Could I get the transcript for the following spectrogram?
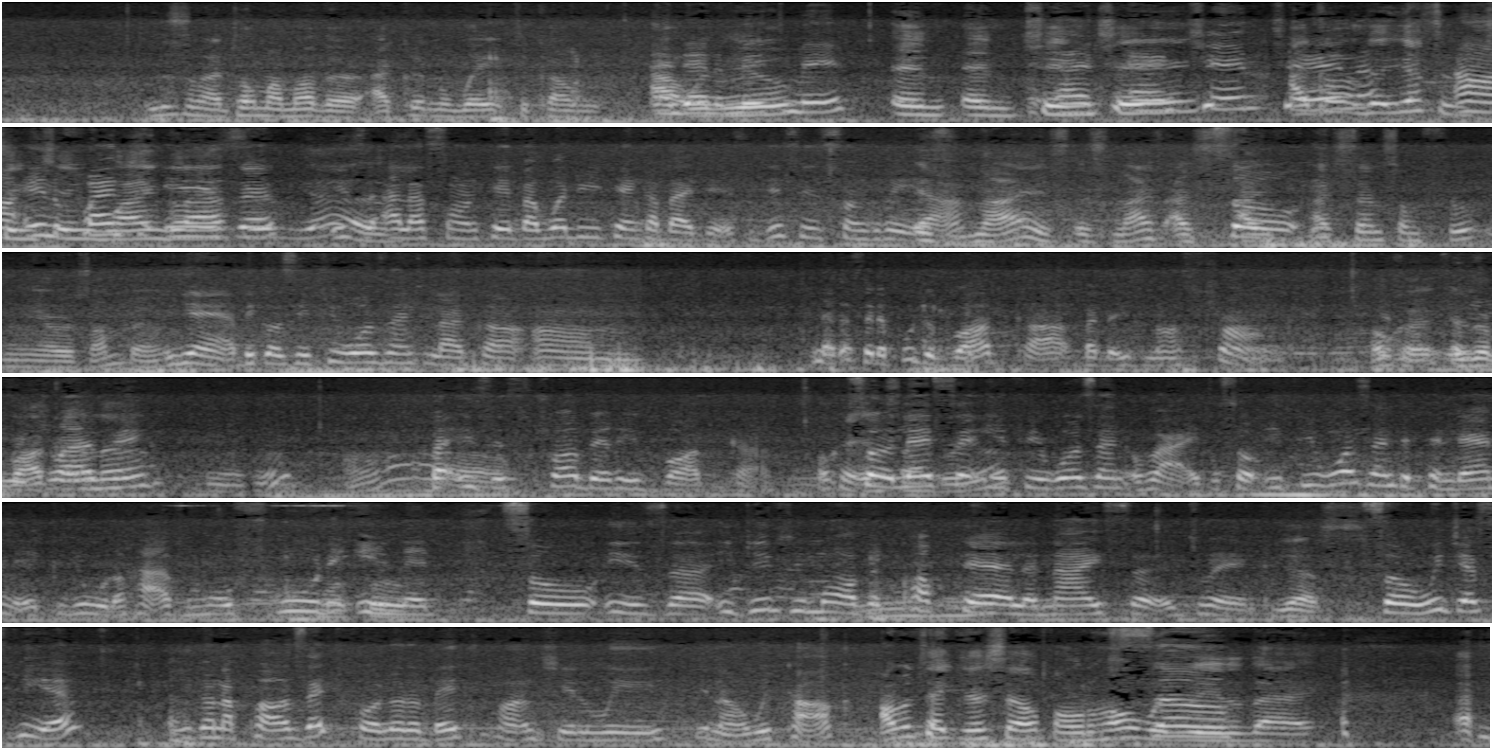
Listen, I told my mother I couldn't wait to come And out then with meet you. me. And, and chin and, chin. and chin chin. I told her, yes, it's Uh, chin in chin French wine is, uh, glasses. yes. is à la santé. But what do you think about this? This is sangria. It's nice. It's nice. I, So I, I sent some fruit in here or something. Yeah, because if it wasn't like a, um, like I said, I put the vodka, but it's not strong. Okay. Because Is there vodka in there? Mhm. Ah. But it's a strawberry vodka. Okay, So let's say if it wasn't right, so if it wasn't a pandemic, you would have more food More in it. So is uh, it gives you more of a cocktail, a nice uh, drink. Yes. So we just here. We're gonna pause it for a little bit until we, you know, we talk. I'm gonna take your cell phone home So- with me today.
